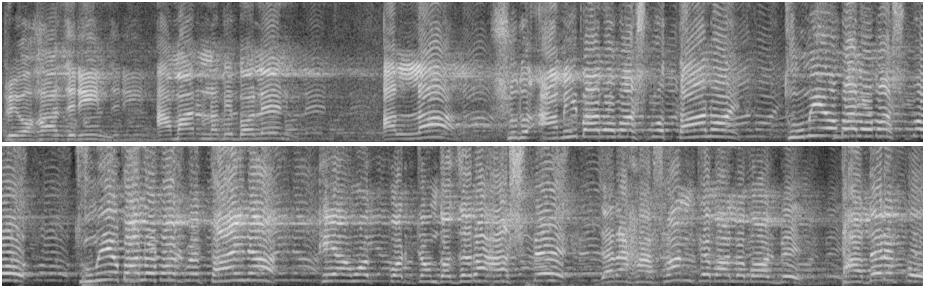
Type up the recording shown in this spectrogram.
প্রিয় হাজরিন আমার নবী বলেন, আল্লাহ, শুধু আমি ভালোবাসবো তা নয়, তুমিও ভালোবাসবো, তুমিও ভালোবাসবে তাই না? কেয়ামত পর্যন্ত যারা আসবে, যারা হাসানকে ভালোবাসবে, তাদেরকেও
